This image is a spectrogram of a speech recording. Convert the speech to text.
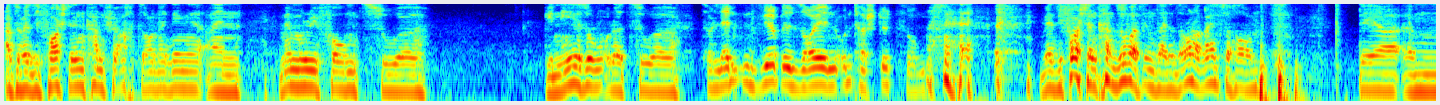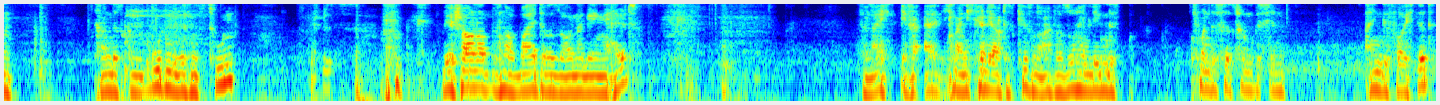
Also wer sich vorstellen kann, für 8 Saunagänge ein Memory Foam zur Genesung oder zur Zur Lendenwirbelsäulenunterstützung. Wer sich vorstellen kann, sowas in seine Sauna reinzuhauen, der ähm, kann das guten Gewissens tun. Tschüss. Wir schauen, ob das noch weitere Saunagänge hält. Vielleicht, ich, äh, ich meine, ich könnte ja auch das Kissen auch einfach so hinlegen, das, ich meine, das ist jetzt schon ein bisschen eingefeuchtet.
